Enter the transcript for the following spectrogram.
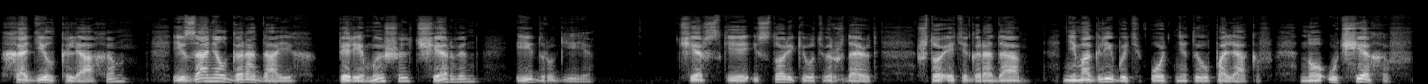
ходил к ляхам и занял города их — Перемышль, Червен и другие. Чешские историки утверждают, что эти города не могли быть отняты у поляков, но у чехов,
